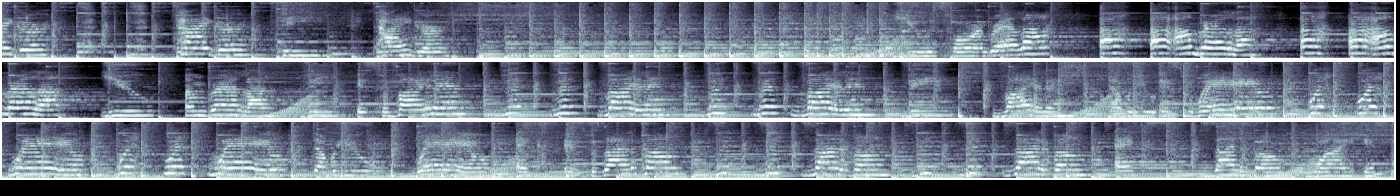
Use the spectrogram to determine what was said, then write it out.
tiger, tiger, t tiger. U is for umbrella, a uh, uh, umbrella, a uh, uh, umbrella. U umbrella. V is for violin, v v violin, v v violin, v violin. W is for whale.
